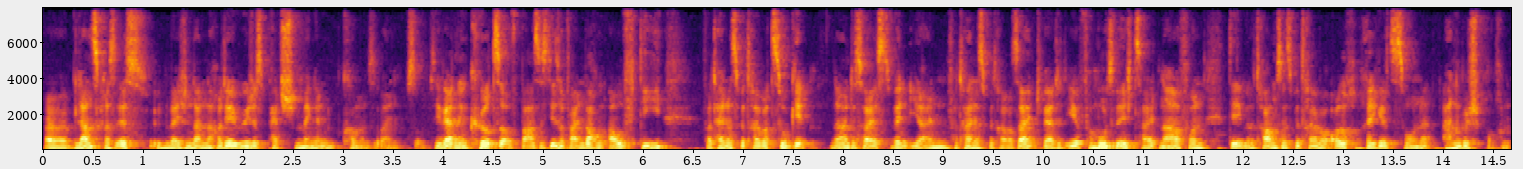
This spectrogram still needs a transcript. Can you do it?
äh, Bilanzkreis ist, in welchen dann nachher die Redispatch-Mengen kommen sollen. So, sie werden in Kürze auf Basis dieser Vereinbarung auf die Verteilnetzbetreiber zugehen. Ja, das heißt, wenn ihr ein Verteilnetzbetreiber seid, werdet ihr vermutlich zeitnah von dem Übertragungsnetzbetreiber eurer Regelzone angesprochen.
